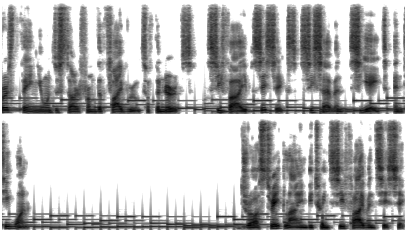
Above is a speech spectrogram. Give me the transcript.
First thing, you want to start from the five roots of the nerves, C5, C6, C7, C8, and T1. Draw a straight line between C5 and C6.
